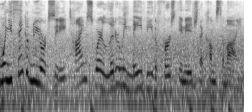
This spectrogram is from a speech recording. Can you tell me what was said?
When you think of New York City, Times Square literally may be the first image that comes to mind.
